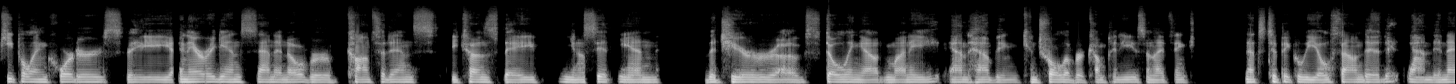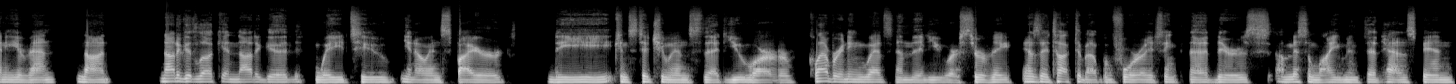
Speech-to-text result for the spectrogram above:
people in quarters, the, an arrogance and an overconfidence because they, you know, sit in the chair of doling out money and having control over companies. And I think that's typically ill-founded and in any event, not, not a good look and not a good way to, you know, inspire the constituents that you are collaborating with and that you are serving. As I talked about before, I think that there's a misalignment that has been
